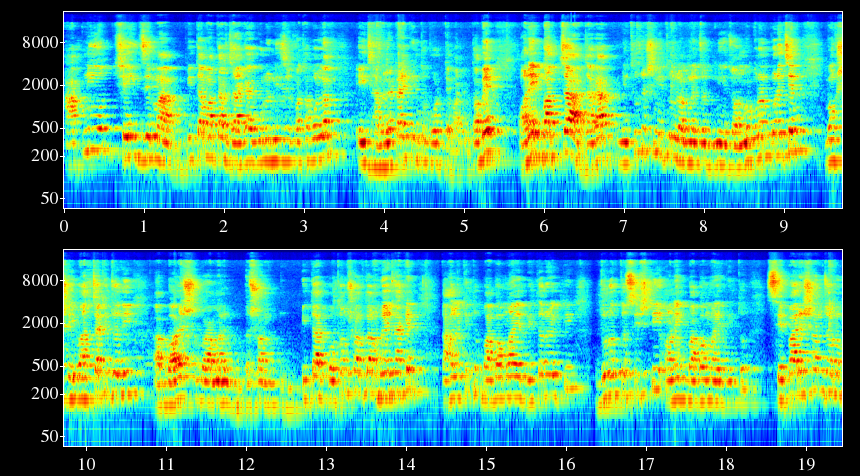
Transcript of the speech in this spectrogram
আপনিও সেই যে মা পিতা মাতার জায়গাগুলো নিয়ে যে কথা বললাম, এই ঝামেলাটাই কিন্তু করতে পারেন। তবে অনেক বাচ্চা যারা মিথুন রাশি, মিথুন লগ্নে নিয়ে জন্মগ্রহণ করেছেন এবং সেই বাচ্চাটি যদি বয়স মানে পিতার প্রথম সন্তান হয়ে থাকেন, তাহলে কিন্তু বাবা মায়ের ভিতরে একটি দূরত্ব সৃষ্টি, অনেক বাবা মায়ের কিন্তু সেপারেশন জনক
